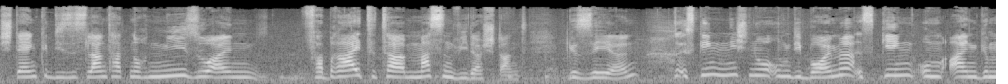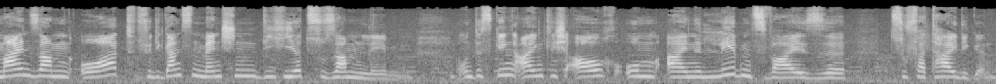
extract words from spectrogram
Ich denke, dieses Land hat noch nie so ein verbreiteter Massenwiderstand gesehen. Es ging nicht nur um die Bäume, es ging um einen gemeinsamen Ort für die ganzen Menschen, die hier zusammenleben. Und es ging eigentlich auch um eine Lebensweise zu verteidigen.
